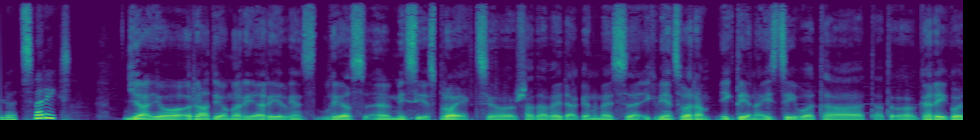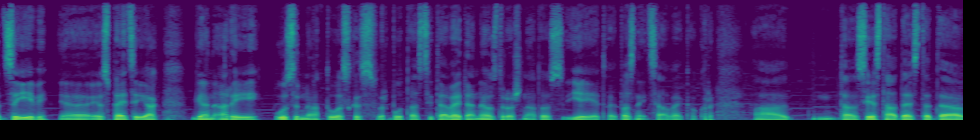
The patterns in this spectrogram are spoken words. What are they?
ļoti svarīgs. Jā, jo rādījumam arī, arī ir viens liels uh, misijas projekts, jo šādā veidā gan mēs uh, ik viens varam ikdienā izdzīvot tā, tādu garīgo dzīvi, uh, jo spēcīgāk, gan arī uzrunāt tos, kas varbūt tās citā veidā neuzdrošinātos ieiet vai baznīcā vai kaut kur uh, tās iestādēs, tad uh,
